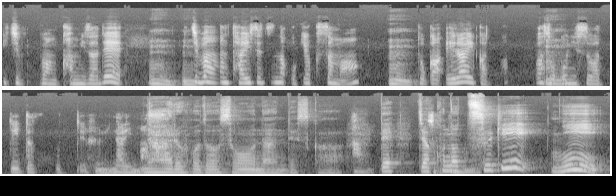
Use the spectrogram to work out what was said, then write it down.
一番上座で、うんうん、一番大切なお客様とか偉い方はそこに座っていただくっていうふうになります。なるほどそうなんですか。はい、でじゃあこの。次に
